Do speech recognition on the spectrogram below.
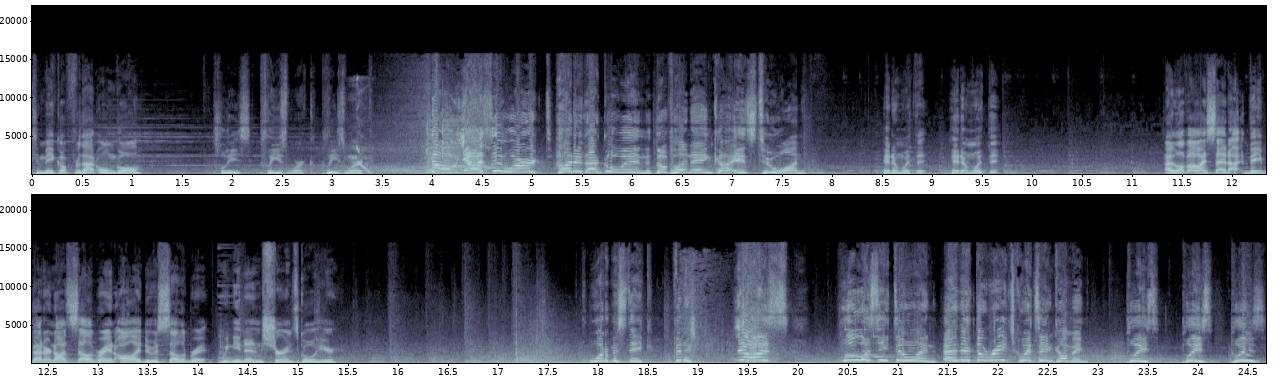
to make up for that own goal. Please, please work. Please work. No! Yes, it worked! How did that go in? The Panenka. It's 2-1. Hit him with it. Hit him with it. I love how I said they better not celebrate, and all I do is celebrate. We need an insurance goal here. What a mistake. Finish. Yes! What was he doing? And then the rage quit's incoming. Please, please, please.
